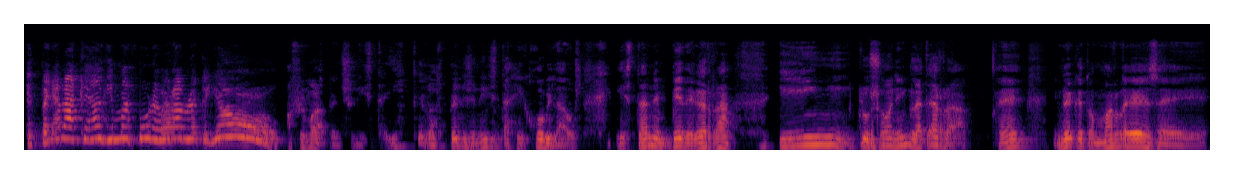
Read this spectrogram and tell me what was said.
Esperaba que alguien más vulnerable que yo, afirmó la pensionista. Y es que los pensionistas y jubilados están en pie de guerra, incluso en Inglaterra. ¿eh? No hay que tomarles eh,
